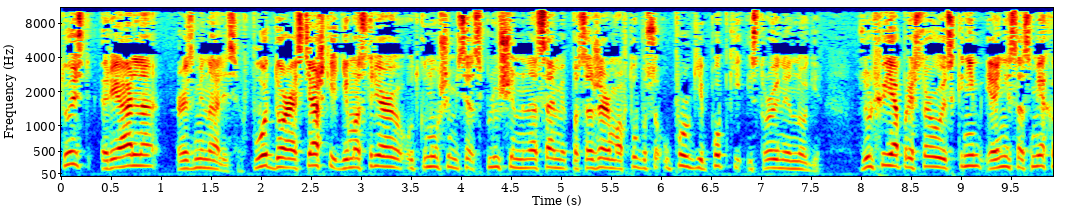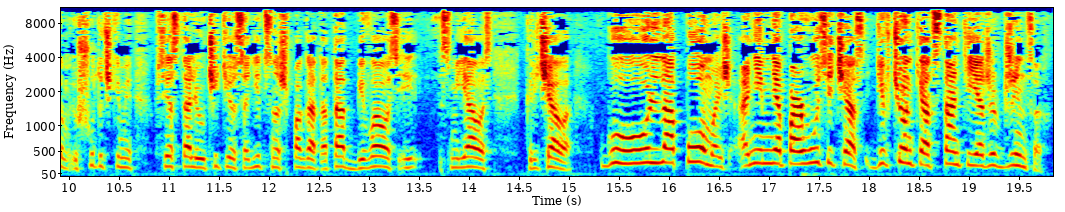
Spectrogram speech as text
То есть реально разминались, вплоть до растяжки, демонстрируя уткнувшимися сплющенными носами пассажирам автобуса упругие попки и стройные ноги. Зульфия пристроилась к ним, и они со смехом и шуточками все стали учить ее садиться на шпагат, а та отбивалась и смеялась, кричала «Гуль, на помощь! Они меня порвут сейчас! Девчонки, отстаньте, я же в джинсах!»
